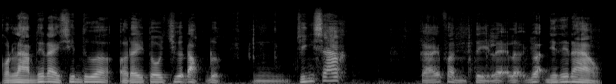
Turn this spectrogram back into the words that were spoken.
Còn làm thế này xin thưa ở đây tôi chưa đọc được ừ, chính xác cái phần tỷ lệ lợi nhuận như thế nào.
